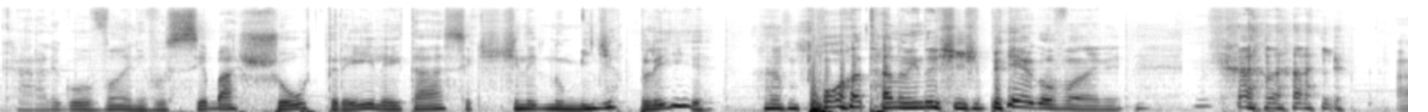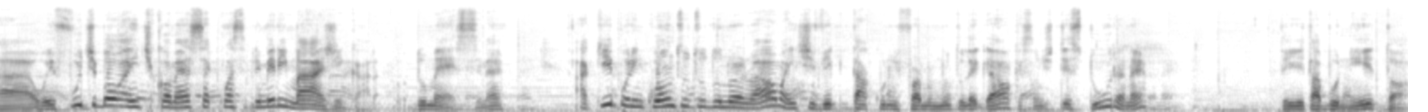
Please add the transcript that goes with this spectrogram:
Caralho, Govani, você baixou o trailer e tá assistindo ele no Media Player? Porra, tá no Windows XP, Govani. Caralho. Ah, o eFootball a gente começa com essa primeira imagem, cara, do Messi, né? Aqui, por enquanto, tudo normal. A gente vê que tá com o uniforme muito legal, questão de textura, né? Ele tá bonito, ó.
